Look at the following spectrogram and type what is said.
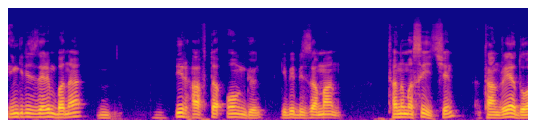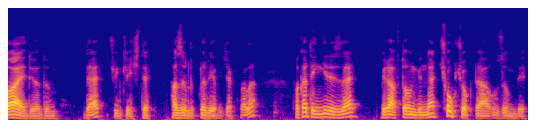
İngilizlerin bana bir hafta 10 gün gibi bir zaman tanıması için Tanrı'ya dua ediyordum der. Çünkü işte hazırlıkları yapacak falan. Fakat İngilizler bir hafta on günden çok çok daha uzun bir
